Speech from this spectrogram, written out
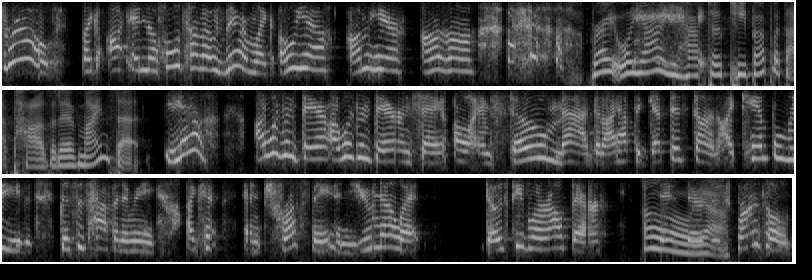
thrilled. Like, I, and the whole time I was there, I'm like, oh yeah, I'm here. Uh huh. right well yeah you have to keep up with that positive mindset yeah. I wasn't there. I wasn't there and saying, "Oh, I am so mad that I have to get this done. I can't believe this has happened to me. I can't." And trust me, and you know it. Those people are out there. Oh, they- oh they're yeah disgruntled.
